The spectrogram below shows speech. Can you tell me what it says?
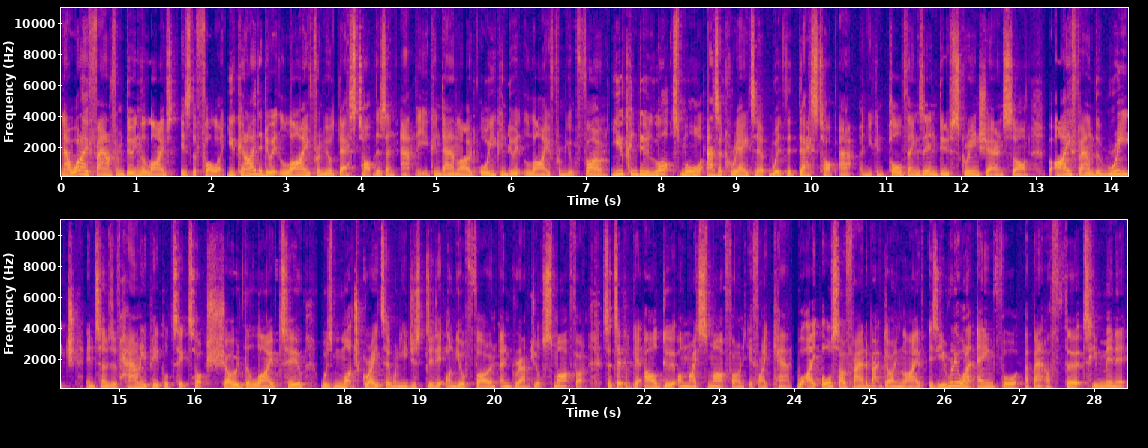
Now, what I found from doing the lives is the following you can either do it live from your desktop, there's an app that you can download, or you can do it live from your phone. You can do lots more as a creator with the desktop app and you can pull things in, do screen share, and so on. But I found the reach in terms of how many people TikTok showed the live to was much greater when you just did it on your phone and grabbed your smartphone. So typically, I'll do it on my smartphone if I can. What I also found about going live is you really want to aim for about a 30 minute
